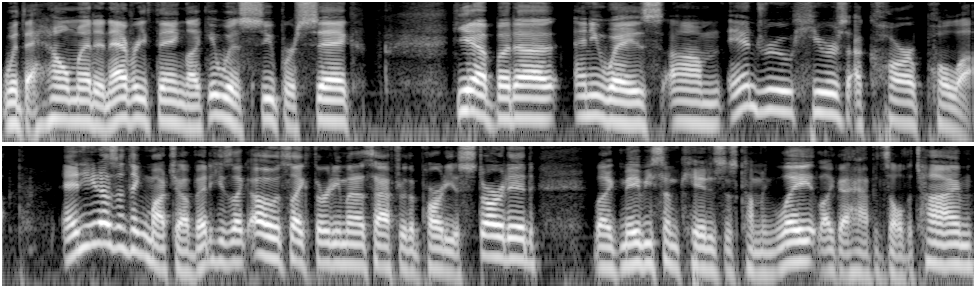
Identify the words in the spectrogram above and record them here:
with the helmet and everything. Like, it was super sick. Yeah, but uh, anyways, um, Andrew hears a car pull up, and he doesn't think much of it. He's like, oh, it's like 30 minutes after the party has started. Like, maybe some kid is just coming late. Like, that happens all the time.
